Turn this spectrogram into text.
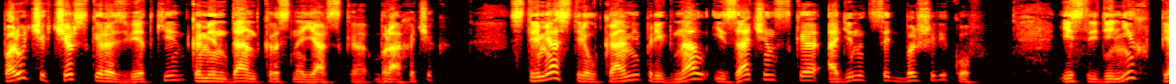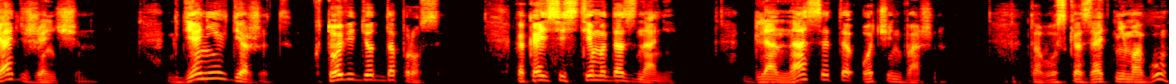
поручик чешской разведки, комендант Красноярска Брахачек, с тремя стрелками пригнал из Ачинска 11 большевиков, и среди них пять женщин. Где они их держат? Кто ведет допросы? Какая система дознаний? Для нас это очень важно. Того сказать не могу.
